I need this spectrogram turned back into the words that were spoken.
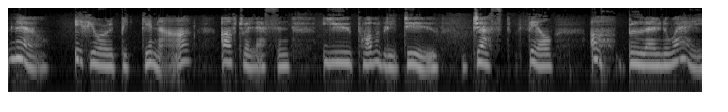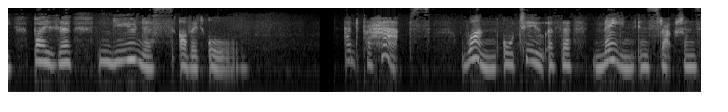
Now, if you're a beginner, after a lesson, you probably do just feel, oh, blown away by the newness of it all. And perhaps one or two of the main instructions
